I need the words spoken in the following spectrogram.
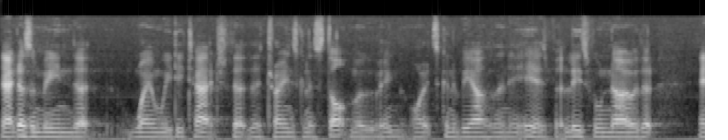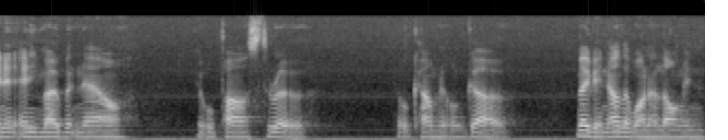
Now it doesn't mean that when we detach that the train's going to stop moving or it's going to be other than it is, but at least we'll know that in any moment now it will pass through. It will come and it will go. Maybe another one along in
